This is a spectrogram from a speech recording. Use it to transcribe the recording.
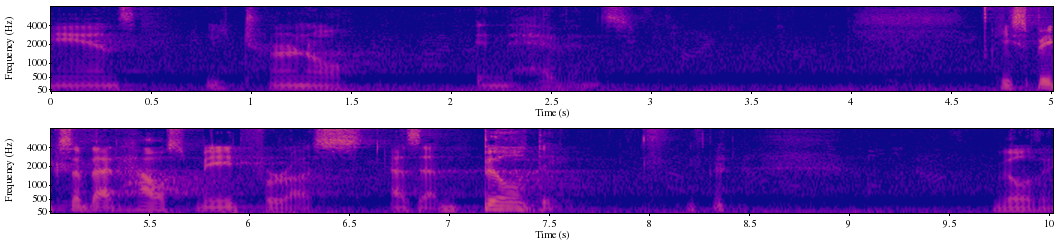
hands, eternal in the heavens. He speaks of that house made for us as a building. building.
